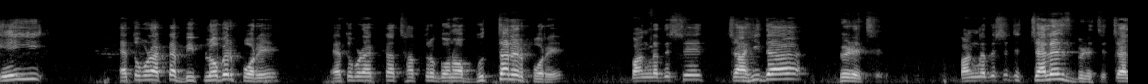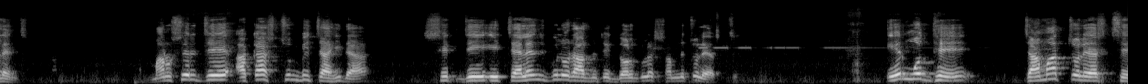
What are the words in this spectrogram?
এই এত বড় একটা বিপ্লবের পরে এত বড় একটা ছাত্র গণ অভ্যুত্থানের পরে বাংলাদেশে চাহিদা বেড়েছে। বাংলাদেশে যে চ্যালেঞ্জ বেড়েছে চ্যালেঞ্জ মানুষের যে আকাশচুম্বী চাহিদা সে যে এই চ্যালেঞ্জগুলো রাজনৈতিক দলগুলোর সামনে চলে আসছে। এর মধ্যে জামাত চলে আসছে।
